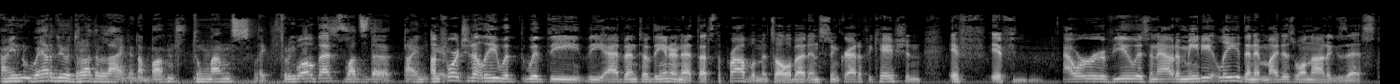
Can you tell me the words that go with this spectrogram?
I mean, where do you draw the line? In a month, two months, like three? Well, months? that's- what's the time. Period? Unfortunately, with with the the advent of the internet, that's the problem. It's all about instant gratification. If if our review isn't out immediately, then it might as well not exist.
